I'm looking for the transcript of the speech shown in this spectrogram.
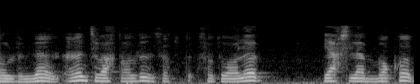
Oldindan ancha vaqt oldin sotib olib yaxshilab boqib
